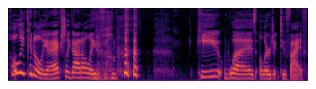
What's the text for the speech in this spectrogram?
Holy cannoli, I actually got all eight of them. he was allergic to five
